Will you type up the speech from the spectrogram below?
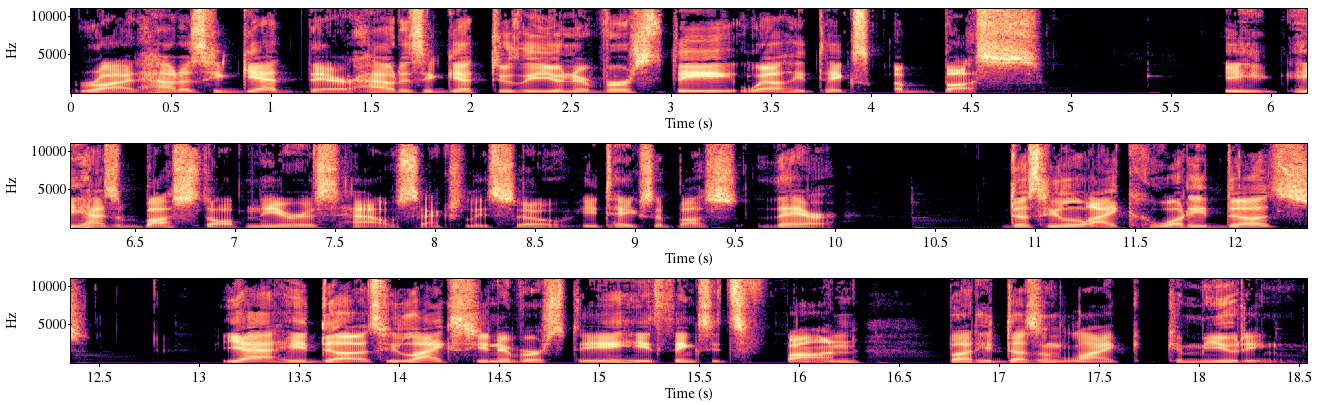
Right. How does he get there? How does he get to the university? Well, he takes a bus. He, he has a bus stop near his house, actually, so he takes a bus there. Does he like what he does? Yeah, he does. He likes university. He thinks it's fun, but he doesn't like commuting.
